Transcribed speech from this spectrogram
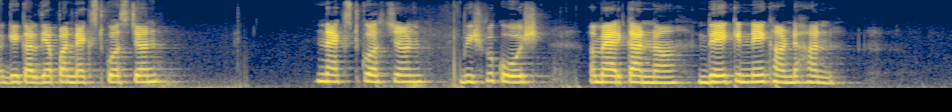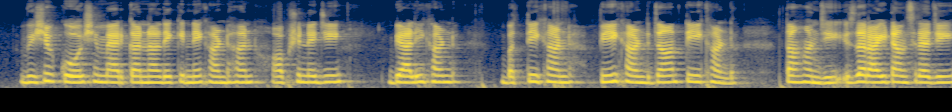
ਅੱਗੇ ਕਰਦੇ ਹਾਂ ਆਪਾਂ ਨੈਕਸਟ ਕੁਐਸਚਨ ਨੈਕਸਟ ਕੁਐਸਚਨ ਵਿਸ਼ਵਕੋਸ਼ ਅਮਰੀਕਾਨਾ ਦੇ ਕਿੰਨੇ ਖੰਡ ਹਨ? ਵਿਸ਼ਵਕੋਸ਼ ਅਮਰੀਕਾਨਾ ਦੇ ਕਿੰਨੇ ਖੰਡ ਹਨ? ਆਪਸ਼ਨ ਹੈ ਜੀ 42 ਖੰਡ 32 ਖੰਡ 20 ਖੰਡ ਜਾਂ 30 ਖੰਡ। ਤਾਂ ਹਾਂਜੀ, ਇਸ ਦਾ ਰਾਈਟ ਆਨਸਰ ਹੈ ਜੀ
